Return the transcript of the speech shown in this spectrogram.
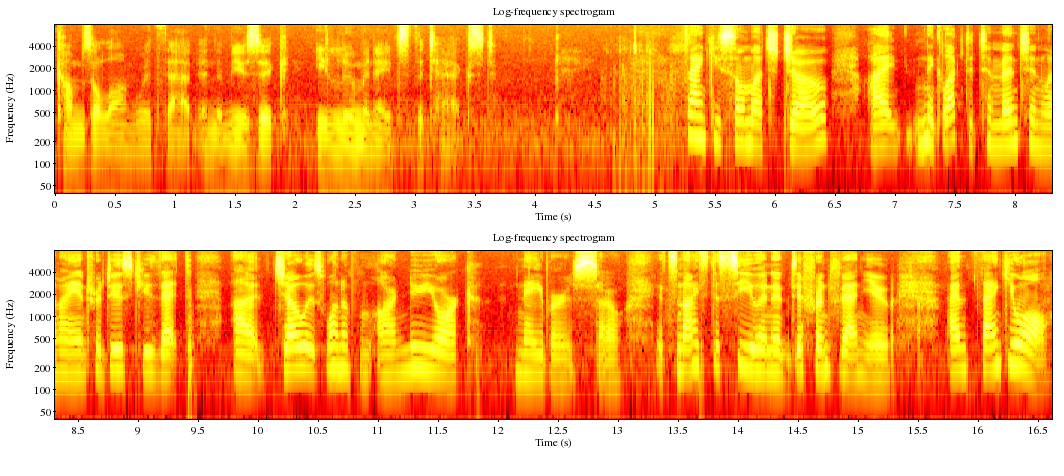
comes along with that, and the music illuminates the text. Thank you so much, Joe. I neglected to mention when I introduced you that uh, Joe is one of our New York neighbors, so it's nice to see you in a different venue. And thank you all.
